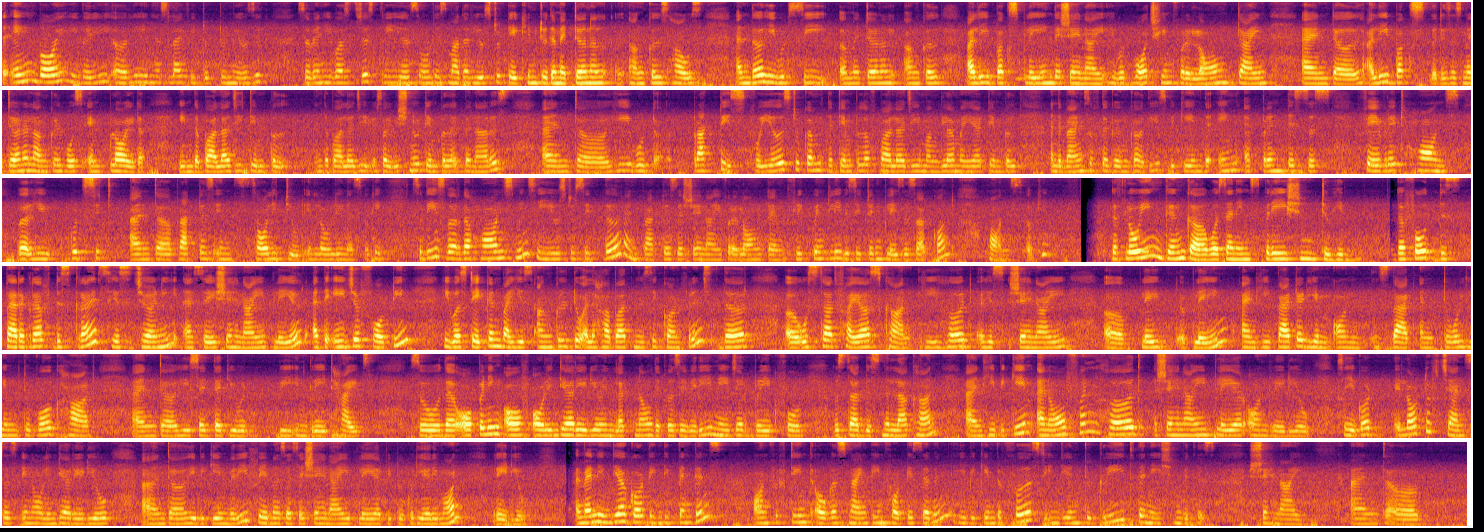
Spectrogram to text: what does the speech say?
The young boy, he very early in his life, he took to music so when he was just three years old, his mother used to take him to the maternal uncle's house, and there he would see a maternal uncle Ali Bux playing the Shehnai. He would watch him for a long time, and uh, Ali Bux, that is his maternal uncle, was employed in the Balaji temple, in the Balaji sorry Vishnu temple at Benares, and uh, he would practice for years to come the temple of Balaji, Mangala Maiya temple and the banks of the Ganga. These became the young apprentice's favorite haunts where he could sit and uh, practice in solitude, in loneliness. Okay, so these were the haunts means he used to sit there and practice the Shehnai for a long time. Frequently visiting places are called haunts. Okay. The flowing Ganga was an inspiration to him. The fourth dis- paragraph describes his journey as a Shehnai player. At the age of 14, he was taken by his uncle to Allahabad Music Conference. There, uh, Ustad Fayaz Khan, he heard his Shehnai uh, played, uh, playing and he patted him on his back and told him to work hard and uh, he said that you would be in great heights. So the opening of All India Radio in Lucknow that was a very major break for Ustad Bismillah Khan and he became an often heard Shehnai player on radio. So he got a lot of chances in All India Radio and uh, he became very famous as a Shehnai player. People could hear him on radio. And when India got independence on 15th August 1947, he became the first Indian to greet the nation with his Shehnai. And uh,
